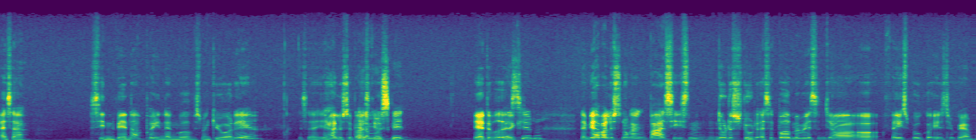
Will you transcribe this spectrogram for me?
altså, sine venner på en eller anden måde, hvis man gjorde det. Ikke? Ja. Altså, jeg har lyst til bare eller at skrive måske... Ja, det ved Hvad jeg ikke. siger du? Jamen, jeg har bare lyst til nogle gange bare at sige sådan, nu er det slut. Altså både med Messenger og Facebook og Instagram.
